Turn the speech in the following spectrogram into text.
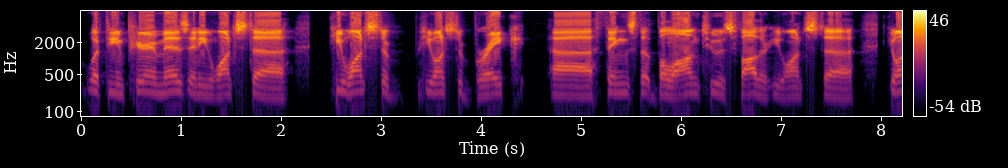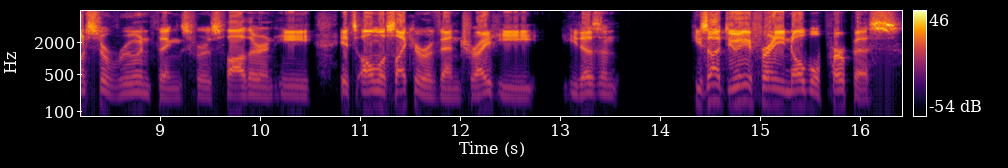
what the Imperium is, and he wants to he wants to he wants to break uh, things that belong to his father. He wants to he wants to ruin things for his father, and he it's almost like a revenge, right? He he doesn't he's not doing it for any noble purpose.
